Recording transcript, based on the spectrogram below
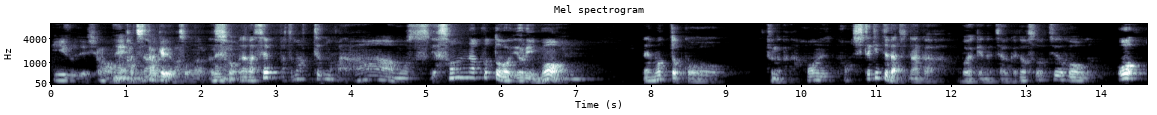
いるでしょうね。勝ちたければそうなるね。そう。だから、切羽詰まってるのかなもう、いや、そんなことよりも、ね、もっとこう、というのかな、本本質的って言ったらちょっとなんか、ぼやけになっちゃうけど、そういう方を、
